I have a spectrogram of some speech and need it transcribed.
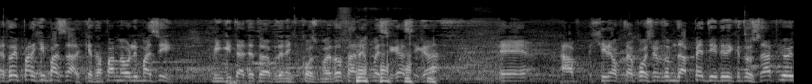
Εδώ υπάρχει μπαζάρ και θα πάμε όλοι μαζί. Μην κοιτάτε τώρα που δεν έχει κόσμο εδώ, θα ανέβουμε σιγά σιγά. Ε, 1875 είδε και το Ζάπιο,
